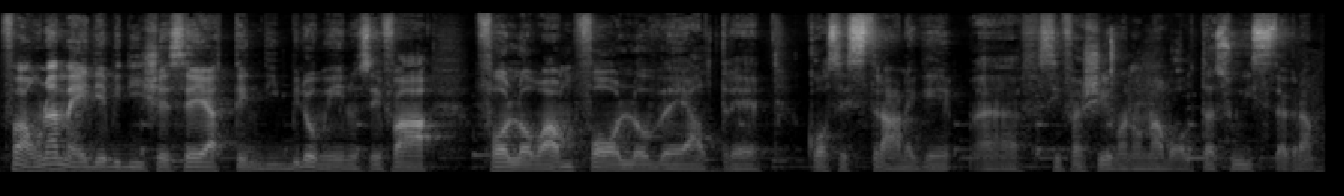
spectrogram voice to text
fa una media e vi dice se è attendibile o meno, se fa follow unfollow e altre cose strane che eh, si facevano una volta su Instagram.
